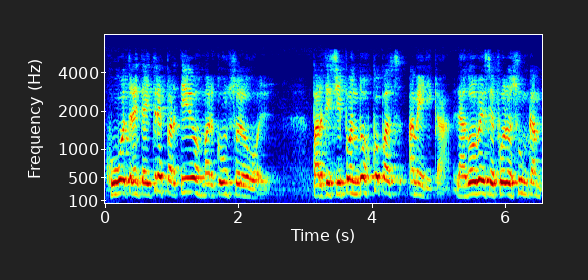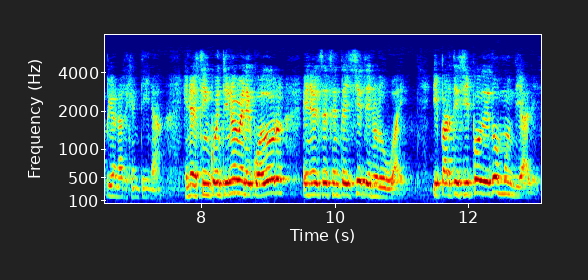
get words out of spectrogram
Jugó 33 partidos, marcó un solo gol. Participó en dos Copas América, las dos veces fue subcampeón Argentina, en el 59 en Ecuador, en el 67 en Uruguay, y participó de dos mundiales,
